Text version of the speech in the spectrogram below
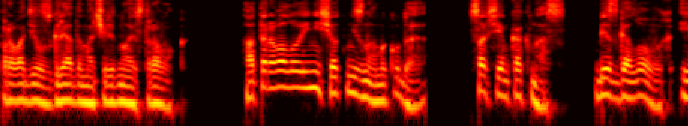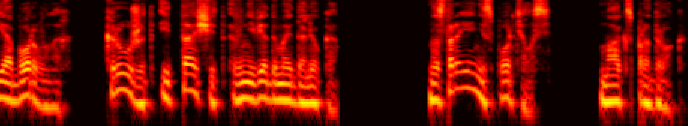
проводил взглядом очередной островок. Оторвало и несет незнамо куда. Совсем как нас, безголовых и оборванных, кружит и тащит в неведомое далеко. Настроение испортилось. Макс продрог.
